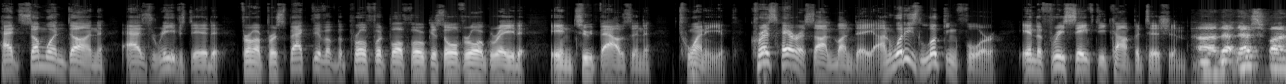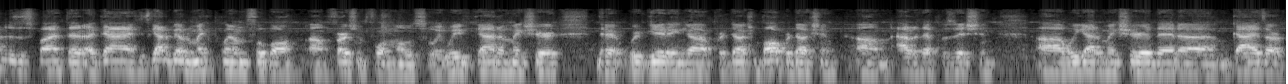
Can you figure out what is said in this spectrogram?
had someone done as Reaves did from a perspective of the Pro Football Focus overall grade in 2020. Chris Harris on Monday on what he's looking for in the free safety competition. Uh, that that spot is a spot that a guy he's got to be able to make a play on the football um, first and foremost. We, have got to make sure that we're getting uh, production, ball production um, out of that position. Uh, we got to make sure that uh, guys are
